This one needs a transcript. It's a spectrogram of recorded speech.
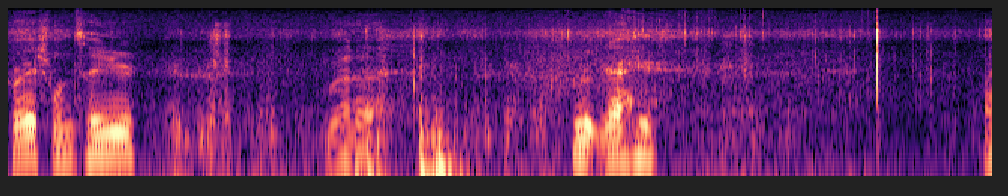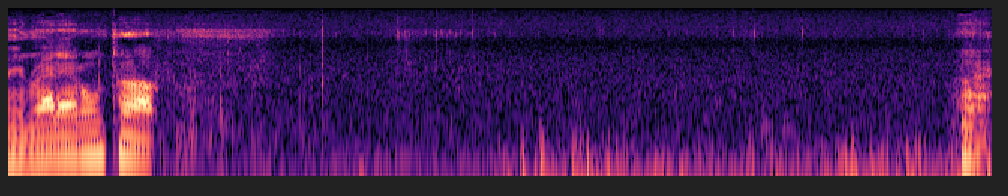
fresh ones here. But uh, look right here, laying right out on top. Huh.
